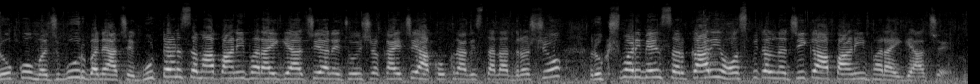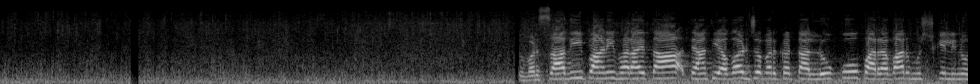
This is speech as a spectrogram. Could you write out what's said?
લોકો મજબૂર બન્યા છે. ઘૂંટણ સમા પાણી ભરાઈ ગયા છે અને જોઈ શકાય છે આ ખોખરા વિસ્તારના દ્રશ્યો. રૂક્ષ્મણીબેન સરકારી હોસ્પિટલ નજીક આ પાણી ભરાઈ ગયા છે. વરસાદી પાણી ભરાતા, ત્યાંથી અવર કરતા લોકો પારાવાર મુશ્કેલીનો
